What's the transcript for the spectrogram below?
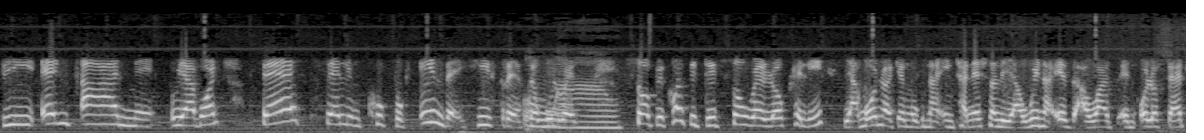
intombasemdasby entane uyabona best selling cookbook in the history of the Oh, wow. so because it did so well locally yabonwa ke ngoku na internationally yawina ezi awards and all of that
